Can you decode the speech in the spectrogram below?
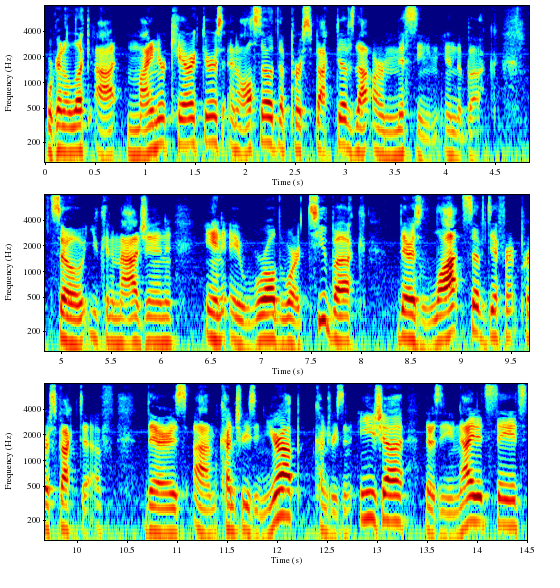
We're going to look at minor characters and also the perspectives that are missing in the book. So, you can imagine in a World War II book, there's lots of different perspective. There's um, countries in Europe, countries in Asia, there's the United States,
